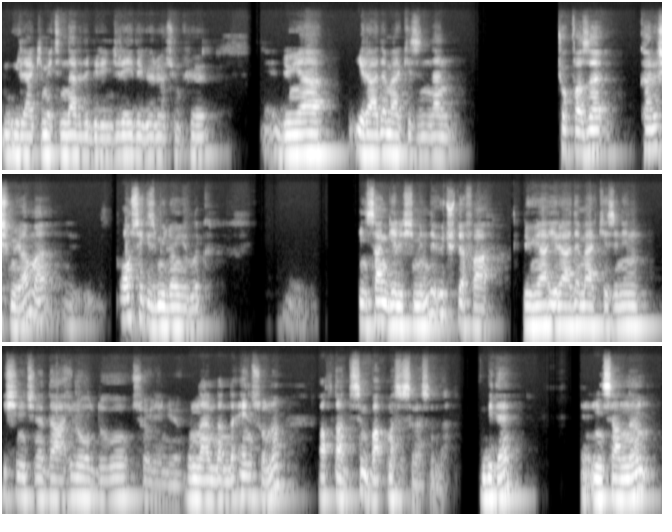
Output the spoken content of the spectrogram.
bu ileriki metinlerde de birinci reyi de görüyor. Çünkü e, dünya irade merkezinden çok fazla karışmıyor ama e, 18 milyon yıllık insan gelişiminde 3 defa dünya irade merkezinin işin içine dahil olduğu söyleniyor. Bunlardan da en sonu Atlantis'in batması sırasında. Bir de e, insanlığın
